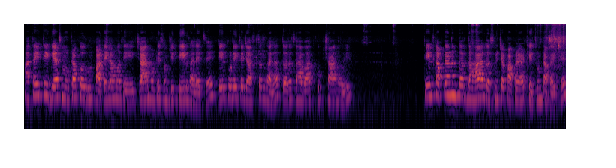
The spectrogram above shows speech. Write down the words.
आता इथे गॅस मोठा करून पातेल्यामध्ये चार मोठे चमचे तेल घालायचं आहे तेल थोडं इथे जास्तच घाला तरच हा भात खूप छान होईल. तेल तापल्यानंतर दहा लसणीच्या पाकळ्या ठेचून टाकायचे.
